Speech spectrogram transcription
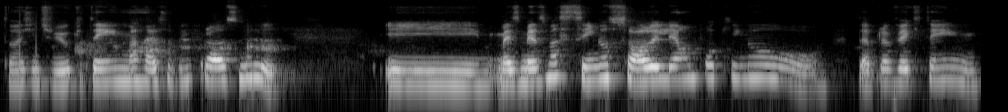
Então a gente viu que tem uma rocha bem próxima ali. E, mas mesmo assim o solo ele é um pouquinho, dá para ver que tem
